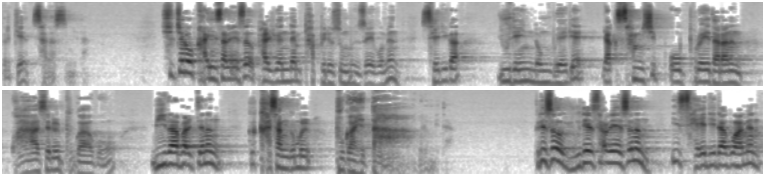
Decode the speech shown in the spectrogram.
그렇게 살았습니다. 실제로 가이사라에서 발견된 파피루스 문서에 보면 세리가 유대인 농부에게 약 35%에 달하는 과세를 부과하고 미납할 때는 그 가상금을 부과했다 그럽니다. 그래서 유대 사회에서는 이 세리라고 하면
